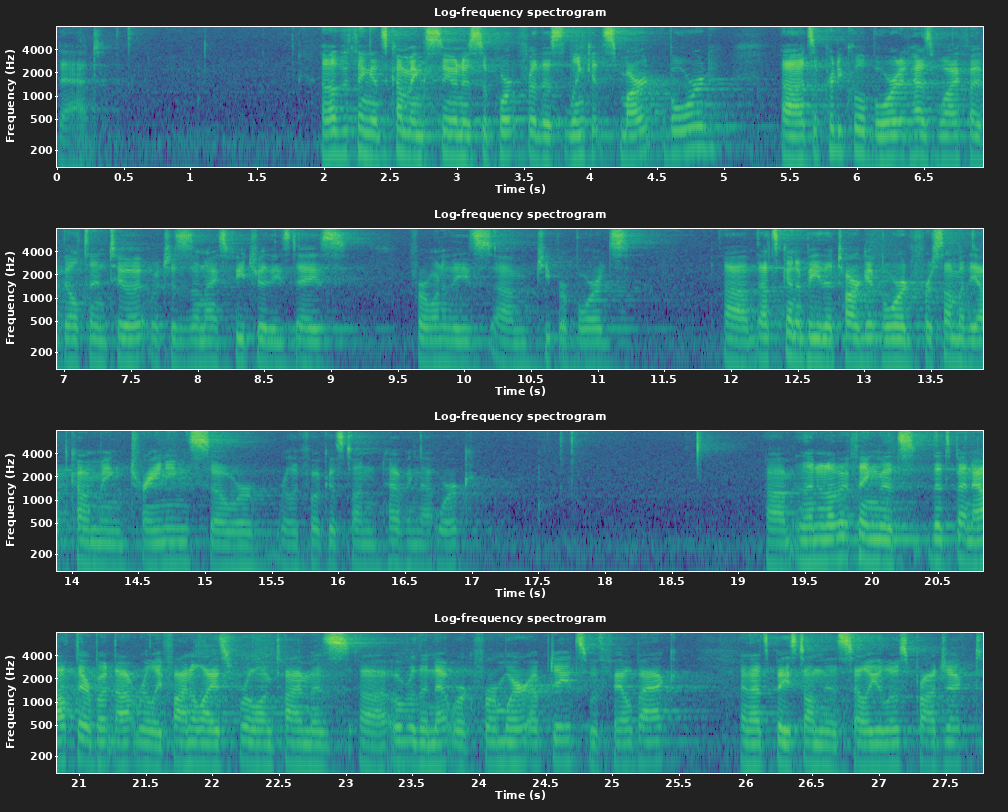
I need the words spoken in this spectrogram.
that. Another thing that's coming soon is support for this Linkit Smart board. Uh, it's a pretty cool board. It has Wi-Fi built into it, which is a nice feature these days for one of these um, cheaper boards. Uh, that's going to be the target board for some of the upcoming trainings, so we're really focused on having that work. Um, and then another thing that's, that's been out there but not really finalized for a long time is uh, over-the-network firmware updates with failback, and that's based on the Cellulose project.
